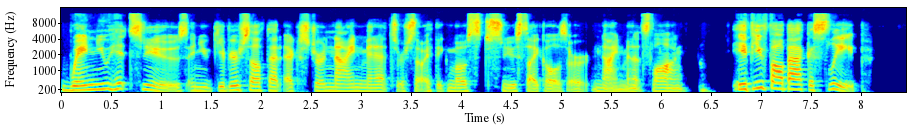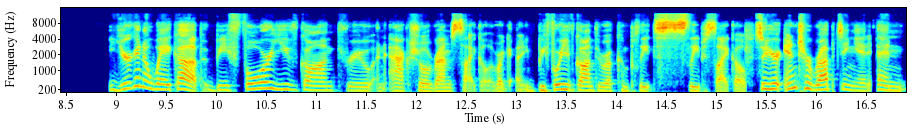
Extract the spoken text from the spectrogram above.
When you hit snooze and you give yourself that extra nine minutes or so, I think most snooze cycles are nine minutes long. If you fall back asleep, you're going to wake up before you've gone through an actual REM cycle, uh, before you've gone through a complete sleep cycle. So you're interrupting it and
